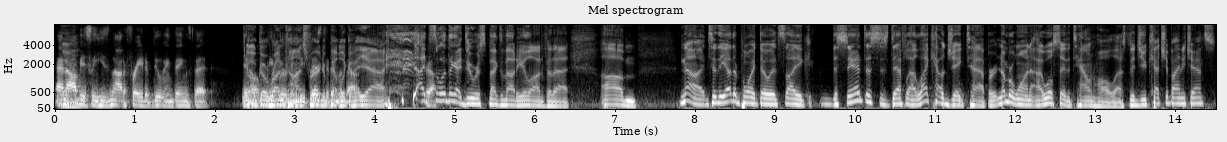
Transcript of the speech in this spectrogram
and Yeah. obviously he's not afraid of doing things that you know go run are gonna be contrary to about. Yeah, that's the one thing I do respect about Elon for that. Um, no, to the other point though, it's like DeSantis is definitely. I like how Jake Tapper. Number one, I will say the town hall last. Did you catch it by any chance?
